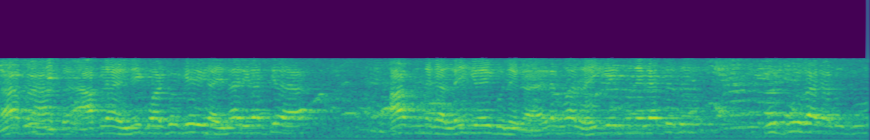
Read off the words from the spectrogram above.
ના પણ આપણે અહીંની કોર્ટો કેવી અહીંના રિવાજ કેવા? આ ગુનેગાર લઈ ગયો એ ગુનેગાર. એટલે હું લઈ ગયો ગુનેગાર તો તો તું ભૂલ કાઢું છું?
